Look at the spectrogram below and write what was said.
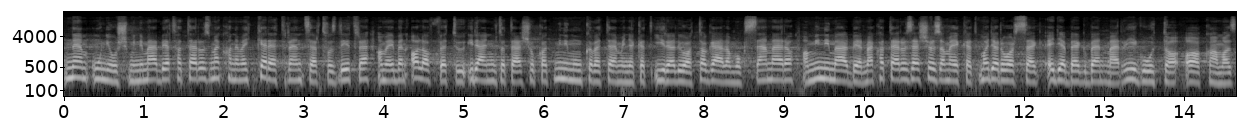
nem uniós minimálbért határoz meg, hanem egy keretrendszert hoz létre, amelyben alapvető iránymutatásokat, minimumkövetelményeket ír elő a tagállamok számára a minimálbér meghatározásához, amelyeket Magyarország Magyarország egyebekben már régóta alkalmaz.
